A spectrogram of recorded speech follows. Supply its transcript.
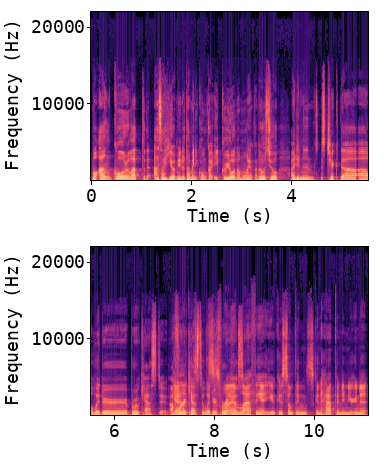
もう Angkor Wat で朝日を見るために今回行くようなもんやからどうしよう I didn't check the、uh, weather broadcast、uh, yeah, forecast this, weather this is forecast why I'm laughing at you because something's gonna happen and you're gonna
